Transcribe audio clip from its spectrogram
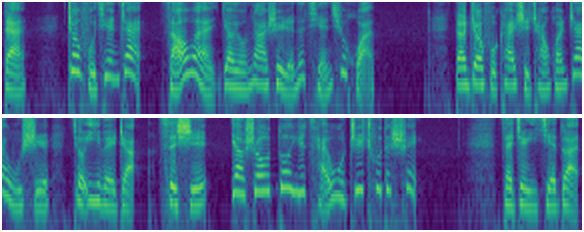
但政府欠债早晚要用纳税人的钱去还。当政府开始偿还债务时，就意味着此时要收多余财务支出的税。在这一阶段，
